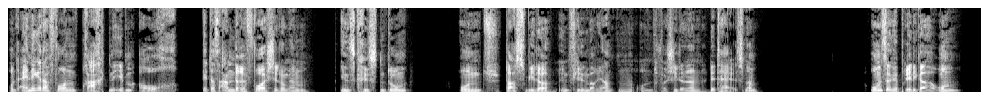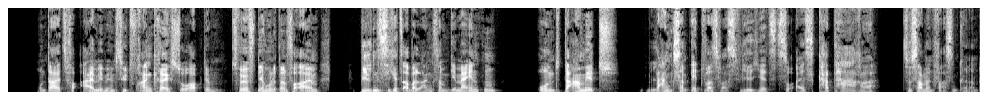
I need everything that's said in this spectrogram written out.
und einige davon brachten eben auch etwas andere Vorstellungen ins Christentum und das wieder in vielen Varianten und verschiedenen Details. Ne? Um solche Prediger herum und da jetzt vor allem im Südfrankreich, so ab dem 12. Jahrhundert dann vor allem, bilden sich jetzt aber langsam Gemeinden und damit langsam etwas, was wir jetzt so als Katharer zusammenfassen können.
